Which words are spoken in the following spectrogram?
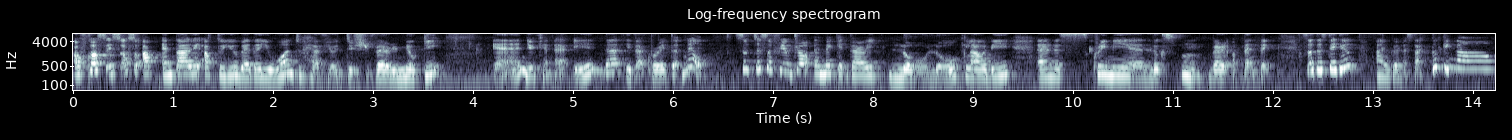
of course, it's also up entirely up to you whether you want to have your dish very milky and you can add in the evaporated milk. So just a few drops and make it very low, low, cloudy and it's creamy and looks mm, very authentic. So to stay tuned, I'm gonna start cooking now.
